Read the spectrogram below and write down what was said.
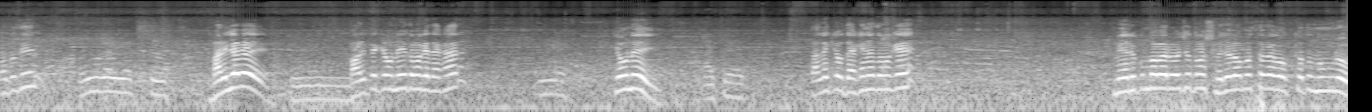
কতদিন? বাড়ি যাবে? বাড়িতে কেউ নেই তোমাকে দেখার? কেউ নেই? তাহলে কেউ দেখে না তোমাকে? তুমি এরকম ভাবে রয়েছো, তোমার শরীরের অবস্থা দেখো, কত নোংরো।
